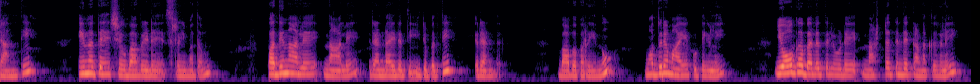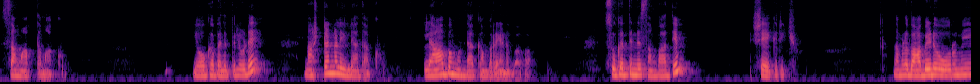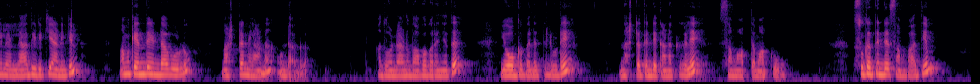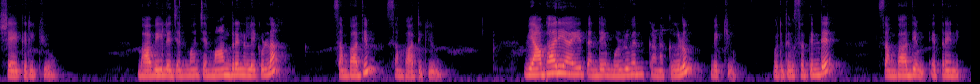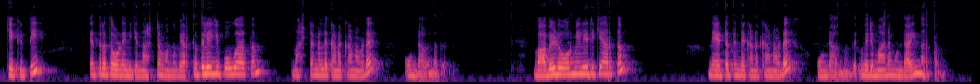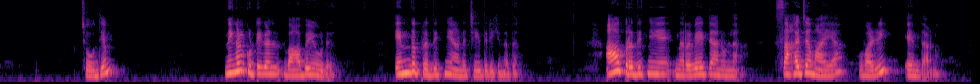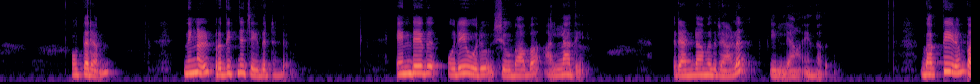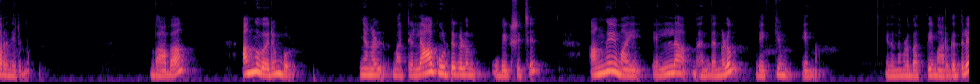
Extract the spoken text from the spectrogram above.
ശാന്തി. ഇന്നത്തെ ശിവബാബയുടെ ശ്രീമതം പതിനാല് നാല് രണ്ടായിരത്തി ഇരുപത്തി രണ്ട് ബാബ പറയുന്നു മധുരമായ കുട്ടികളെ യോഗബലത്തിലൂടെ നഷ്ടത്തിന്റെ കണക്കുകളെ സമാപ്തമാക്കൂ. യോഗബലത്തിലൂടെ നഷ്ടങ്ങളില്ലാതാക്കൂ ലാഭമുണ്ടാക്കാൻ പറയാണ് ബാബ. സുഖത്തിന്റെ സമ്പാദ്യം ശേഖരിക്കൂ. നമ്മൾ ബാബയുടെ ഓർമ്മയിലല്ലാതിരിക്കുകയാണെങ്കിൽ നമുക്ക് എന്തേ ഉണ്ടാവുള്ളൂ നഷ്ടങ്ങളാണ് ഉണ്ടാകുക. അതുകൊണ്ടാണ് ബാബ പറഞ്ഞത് യോഗബലത്തിലൂടെ നഷ്ടത്തിന്റെ കണക്കുകളെ സമാപ്തമാക്കൂ. സുഖത്തിന്റെ സമ്പാദ്യം ശേഖരിക്കൂ. ഭാവിയിലെ ജന്മ ജന്മാന്തരങ്ങളിലേക്കുള്ള സമ്പാദ്യം സമ്പാദിക്കൂ. വ്യാപാരിയായി തന്റെ മുഴുവൻ കണക്കുകളും വയ്ക്കൂ ഒരു ദിവസത്തിന്റെ സമ്പാദ്യം എത്ര എനിക്ക് കിട്ടി എത്രത്തോളം എനിക്ക് നഷ്ടം വന്നു വ്യർത്ഥത്തിലേക്ക് പോകാത്ത നഷ്ടങ്ങളുടെ കണക്കാണ് അവിടെ ഉണ്ടാകുന്നത്. ബാബയുടെ ഓർമ്മയിലിരിക്കാർത്ഥം നേട്ടത്തിന്റെ കണക്കാണ് അവിടെ ഉണ്ടാകുന്നത്. വരുമാനമുണ്ടായി എന്നർത്ഥം. ചോദ്യം നിങ്ങൾ കുട്ടികൾ ബാബയോട് എന്ത് പ്രതിജ്ഞയാണ് ചെയ്തിരിക്കുന്നത്? ആ പ്രതിജ്ഞയെ നിറവേറ്റാനുള്ള സഹജമായ വഴി എന്താണ്? ഉത്തരം നിങ്ങൾ പ്രതിജ്ഞ ചെയ്തിട്ടുണ്ട്. എന്റേത് ഒരേ ഒരു ശിവബാബ അല്ലാതെ രണ്ടാമതൊരാൾ ഇല്ല എന്നത്. ഭക്തിയിലും പറഞ്ഞിരുന്നു. ബാബ അങ്ങ് വരുമ്പോൾ ഞങ്ങൾ മറ്റെല്ലാ കൂട്ടുകളും ഉപേക്ഷിച്ച് അങ്ങയുമായി എല്ലാ ബന്ധങ്ങളും വയ്ക്കും എന്ന്. ഇത് നമ്മൾ ഭക്തി മാർഗത്തിൽ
